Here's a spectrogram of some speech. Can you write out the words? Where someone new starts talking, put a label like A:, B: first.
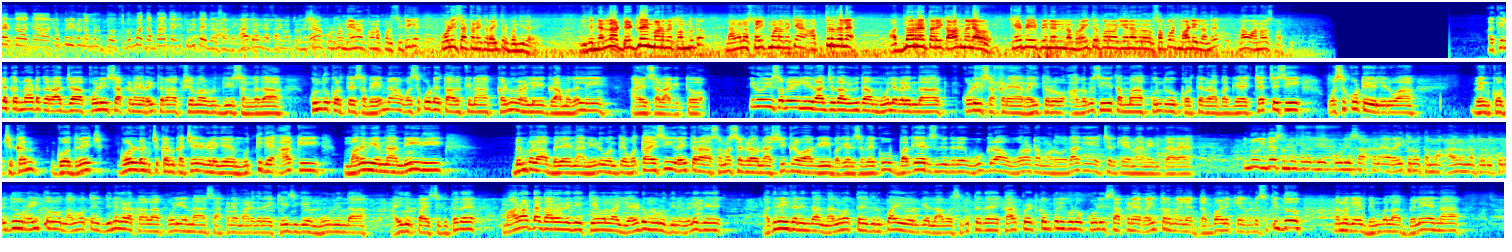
A: Corporate ಕಂಪನಿಗಳು ನಮ್ಮನ್ನು ತುಂಬಾ ದಬ್ಬಾಳಿಕೆಯಾಗಿ ತುಳಿತಾ ಇದ್ದಾವೆ ಸರ್.
B: ಆದ್ರಿಂದ ಸರ್.
C: ಇವತ್ತು ವಿಷ ಕುಡಿದು ನೇಣ ಪರಿಸ್ಥಿತಿಗೆ ಕೋಳಿ ಸಾಕಾಣಿಕೆ ರೈತರು ಬಂದಿದ್ದಾರೆ. ಇದನ್ನೆಲ್ಲ ಡೆಡ್ ಲೈನ್ ಮಾಡಬೇಕು ಅಂದ್ಬಿಟ್ಟು ನಾವೆಲ್ಲ ಸ್ಟ್ರೈಕ್ ಮಾಡೋದಕ್ಕೆ ಹತ್ತಿರದಲ್ಲೇ ಹದಿನಾರನೇ ತಾರೀಕು ಆದಮೇಲೆ ಅವರು ಕೆ ಬಿ ಐ ಪಿನಲ್ಲಿ ನಮ್ಮ ರೈತರ ಪರವಾಗಿ ಏನಾದರೂ ಅವ್ರು ಸಪೋರ್ಟ್ ಮಾಡಿಲ್ಲ ಅಂದರೆ ನಾವು ಅನೌನ್ಸ್ ಮಾಡ್ತೀವಿ.
D: ಅಖಿಲ ಕರ್ನಾಟಕ ರಾಜ್ಯ ಕೋಳಿ ಸಾಕಣೆ ರೈತರ ಕ್ಷೇಮಾಭಿವೃದ್ಧಿ ಸಂಘದ ಕುಂದುಕೊರತೆ ಸಭೆಯನ್ನು ಹೊಸಕೋಟೆ ತಾಲೂಕಿನ ಕಣ್ಣೂರಹಳ್ಳಿ ಗ್ರಾಮದಲ್ಲಿ ಆಯೋಜಿಸಲಾಗಿತ್ತು. ಇನ್ನು ಈ ಸಭೆಯಲ್ಲಿ ರಾಜ್ಯದ ವಿವಿಧ ಮೂಲೆಗಳಿಂದ ಕೋಳಿ ಸಾಕಣೆ ರೈತರು ಆಗಮಿಸಿ ತಮ್ಮ ಕುಂದು ಕೊರತೆಗಳ ಬಗ್ಗೆ ಚರ್ಚಿಸಿ ಹೊಸಕೋಟೆಯಲ್ಲಿರುವ Venkob chicken, Godrej, golden chicken ಕಚೇರಿಗಳಿಗೆ ಮುತ್ತಿಗೆ ಹಾಕಿ ಮನವಿಯನ್ನು ನೀಡಿ ಬೆಂಬಲ ಬೆಲೆಯನ್ನು ನೀಡುವಂತೆ ಒತ್ತಾಯಿಸಿ ರೈತರ ಸಮಸ್ಯೆಗಳನ್ನು ಶೀಘ್ರವಾಗಿ ಬಗೆಹರಿಸಬೇಕು. ಬಗೆಹರಿಸದಿದ್ದರೆ ಉಗ್ರ ಹೋರಾಟ ಮಾಡುವುದಾಗಿ ಎಚ್ಚರಿಕೆಯನ್ನು ನೀಡಿದ್ದಾರೆ. ಇನ್ನು ಇದೇ ಸಂದರ್ಭದಲ್ಲಿ ಕೋಳಿ ಸಾಕಣೆ ರೈತರು ತಮ್ಮ ಆಳನ್ನು ತೋಡಿಕೊಂಡಿದ್ದು, ರೈತರು ನಲವತ್ತೈದು ದಿನಗಳ ಕಾಲ ಕೋಳಿಯನ್ನು ಸಾಕಣೆ ಮಾಡಿದರೆ ಕೆ ಜಿಗೆ ಮೂರರಿಂದ ಐದು ರೂಪಾಯಿ ಸಿಗುತ್ತದೆ. ಮಾರಾಟಗಾರರಿಗೆ ಕೇವಲ ಎರಡು ಮೂರು ದಿನಗಳಿಗೆ ಹದಿನೈದರಿಂದ ನಲವತ್ತೈದು ರೂಪಾಯಿವರೆಗೆ ಲಾಭ ಸಿಗುತ್ತದೆ. ಕಾರ್ಪೊರೇಟ್ ಕಂಪನಿಗಳು ಕೋಳಿ ಸಾಕಣೆ ರೈತರ ಮೇಲೆ ದಬ್ಬಾಳಿಕೆ ನಡೆಸುತ್ತಿದ್ದು, ನಮಗೆ ಬೆಂಬಲ ಬೆಲೆಯನ್ನು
